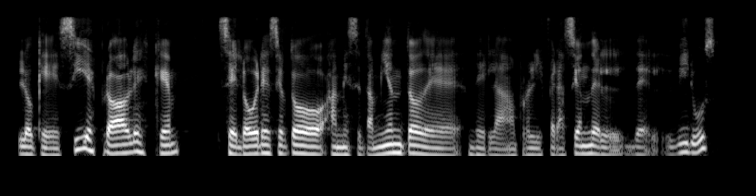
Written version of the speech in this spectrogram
Lo que sí es probable es que se logre cierto amesetamiento de, de la proliferación del, del virus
